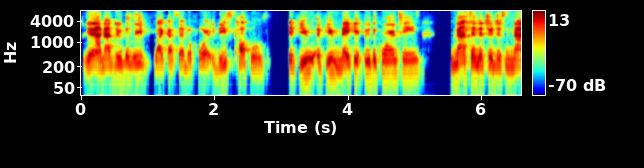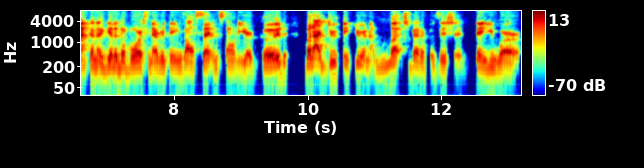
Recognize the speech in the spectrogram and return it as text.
Yeah, and I do believe, like I said before, these couples, if you if you make it through the quarantine, not saying that you're just not gonna get a divorce and everything's all set in stone and you're good, but I do think you're in a much better position than you were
